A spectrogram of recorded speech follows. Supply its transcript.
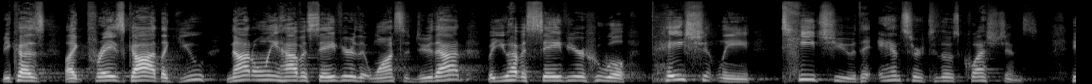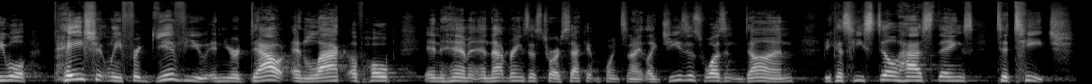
because, like, praise God, like, you not only have a Savior that wants to do that, but you have a Savior who will patiently teach you the answer to those questions. He will patiently forgive you in your doubt and lack of hope in Him. And that brings us to our second point tonight. Like, Jesus wasn't done because He still has things to teach.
